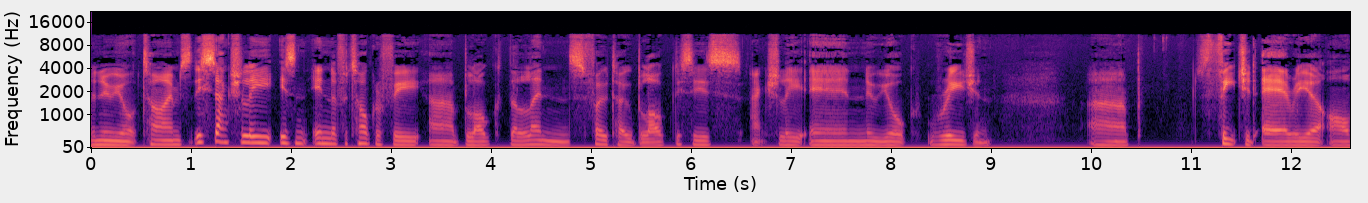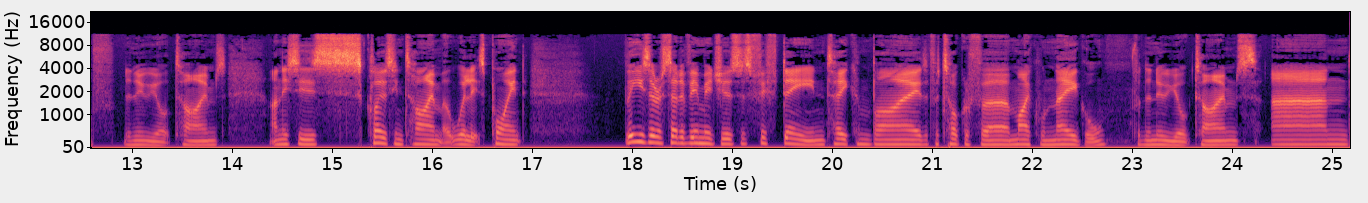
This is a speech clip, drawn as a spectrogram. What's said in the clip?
the New York Times. This actually isn't in the photography uh, blog, the Lens photo blog. This is actually in New York region, uh, featured area of the New York Times, and this is closing time at Willets Point. These are a set of images as 15 taken by the photographer Michael Nagle for the New York Times, and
